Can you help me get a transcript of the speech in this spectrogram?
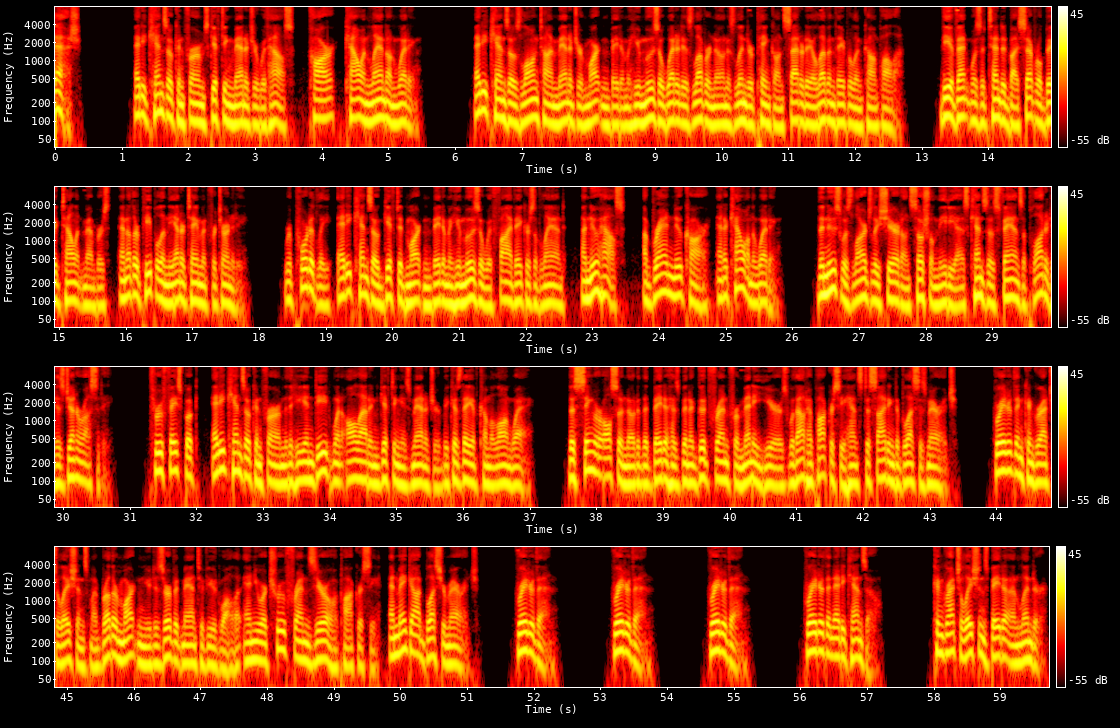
Dash. Eddy Kenzo confirms gifting manager with house, car, cow, and land on wedding. Eddy Kenzo's longtime manager Martin Beta Muhumuza wedded his lover known as Linder Pink on Saturday 11 April in Kampala. The event was attended by several big talent members and other people in the entertainment fraternity. Reportedly, Eddy Kenzo gifted Martin Beta Muhumuza with five acres of land, a new house, a brand new car, and a cow on the wedding. The news was largely shared on social media as Kenzo's fans applauded his generosity. Through Facebook, Eddy Kenzo confirmed that he indeed went all out in gifting his manager because they have come a long way. The singer also noted that Beta has been a good friend for many years without hypocrisy, hence deciding to bless his marriage. Greater than congratulations, my brother Martin, you deserve it, man, to viewed wallet, and you are true friend, zero hypocrisy, and may God bless your marriage. Greater than. Greater than. Greater than. Greater than Eddy Kenzo. Congratulations, Beta and Linder.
